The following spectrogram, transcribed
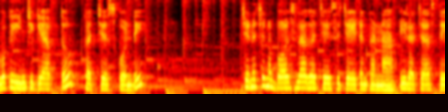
ఒక ఇంచు గ్యాప్తో కట్ చేసుకోండి. చిన్న చిన్న బాల్స్ లాగా చేసి చేయడం కన్నా ఇలా చేస్తే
